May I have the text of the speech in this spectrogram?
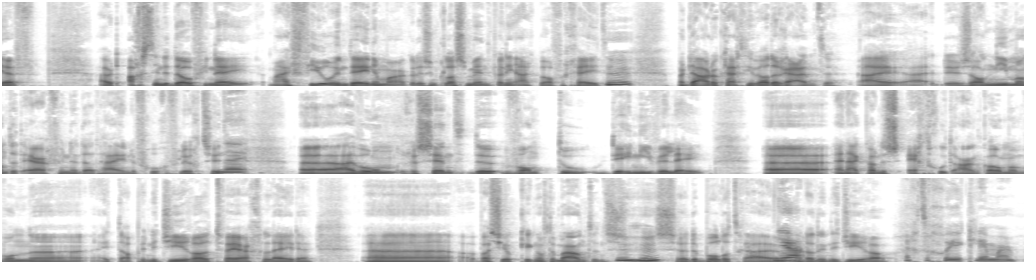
IF. Werd achtste in de Dauphiné. Maar hij viel in Denemarken. Dus een klassement kan hij eigenlijk wel vergeten. Hm. Maar daardoor krijgt hij wel de ruimte. Hij, hij- er zal niemand het erg vinden dat hij in de vroege vlucht zit. Nee. Eh, hij won recent de Ventoux Dénivelé. Eh en hij kan dus echt goed aankomen. Won eh, een etappe in de Giro twee jaar geleden. Eh, was hij ook King of the Mountains. Dus eh, de bolle trui, Ja. maar dan in de Giro. Echt een goede klimmer.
